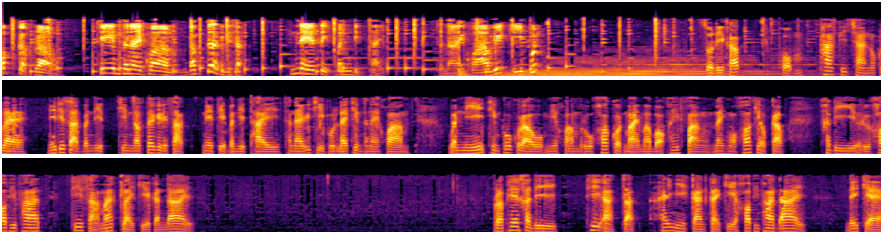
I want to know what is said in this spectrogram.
พบกับเรา ทีมทนายความดรกิติศักดิ์เนติบัณฑิตไทย ทนายความวิถีพุทธ สวัสดีครับ ผมภาคพิชานกแล นิติศาสตร์บัณฑิต ทีมดรกิติศักดิ์เนติบัณฑิตไทย ทนายวิถีพุทธและทีมทนายความ วันนี้ทีมพวกเรามีความรู้ข้อกฎหมายมาบอกให้ฟังในหัวข้อเกี่ยวกับ คดีหรือข้อพิพาทที่สามารถไกล่เกลี่ยกันได้ ประเภทคดีที่อาจจัดให้มีการไกล่เกลี่ยข้อพิพาทได้ ได้แก่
